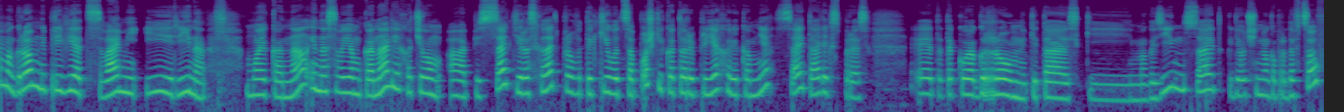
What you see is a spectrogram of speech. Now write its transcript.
Всем огромный привет! С вами Ирина, мой канал, и на своем канале я хочу вам описать и рассказать про вот такие вот сапожки, которые приехали ко мне с сайта Алиэкспресс. Это такой огромный китайский магазин, сайт, где очень много продавцов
